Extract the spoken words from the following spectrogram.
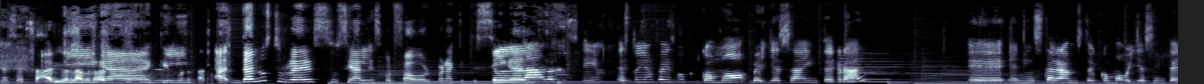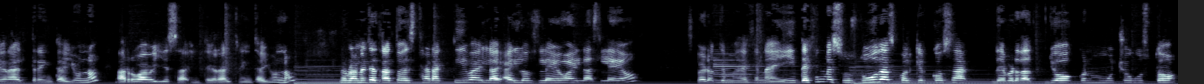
Necesario, la verdad. Ah, danos tus redes sociales, por favor, para que te sigan. Claro que sí. Estoy en Facebook como Belleza Integral. Eh, en Instagram estoy como Belleza Integral 31, arroba Belleza Integral 31. Normalmente trato de estar activa y ahí los leo, ahí las leo. Espero que me dejen ahí. Déjenme sus dudas, cualquier cosa. De verdad, yo con mucho gusto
